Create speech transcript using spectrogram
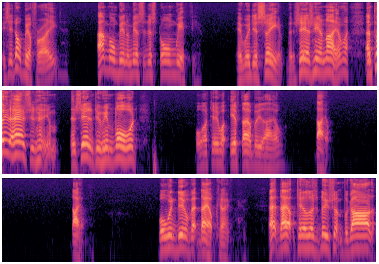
He said, Don't be afraid. I'm going to be in the midst of this storm with you. And we'll just see him. But it says here now, and Peter answered him and said unto him, Lord, boy, I tell you what, if thou be thou, thou. Thou. Boy, we can deal with that doubt, can't? That doubt tells us to do something for God.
